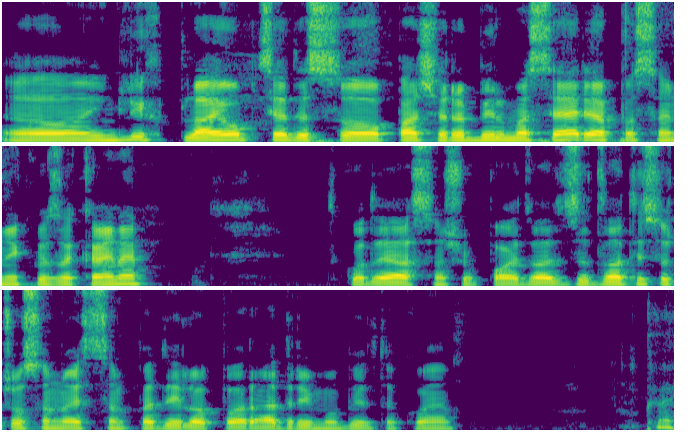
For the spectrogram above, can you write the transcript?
Uh, in glih bila je opcija, da so pač rabili maserja, pa sem rekel, zakaj ne. Tako da ja, sem šel po za 2018, sem pa delal pa Adri Mobil, tako je. Okay.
